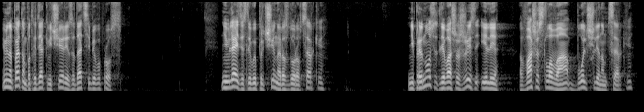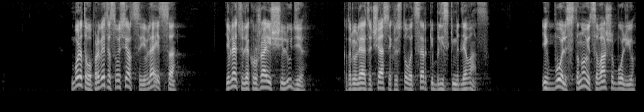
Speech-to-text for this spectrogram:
Именно поэтому, подходя к вечере, задать себе вопрос. Не являетесь ли вы причиной раздора в церкви? Не приносит ли ваша жизнь или ваши слова боль членам церкви? Более того, проверьте свое сердце, является, являются ли окружающие люди, которые являются частью Христовой Церкви, близкими для вас. Их боль становится вашей болью,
